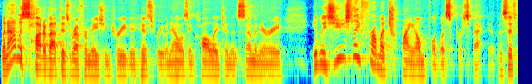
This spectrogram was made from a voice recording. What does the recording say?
When i was taught about this reformation period in history when i was in college and in seminary it was usually from a triumphalist perspective, as if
